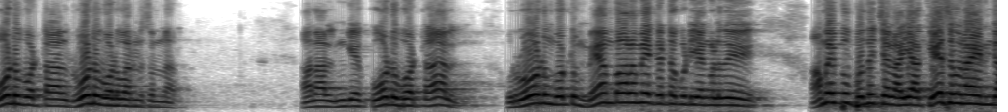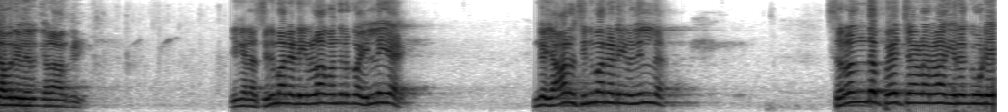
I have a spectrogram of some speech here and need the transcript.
கோடு போட்டால் ரோடு போடுவார்னு சொன்னார். ஆனால் இங்கே கோடு போட்டால் ரோடும் போட்டு மேம்பாலமே கட்டக்கூடிய எங்களது அமைப்பு பொதுச்செயல் ஐயா கேசவநாயன் இங்கு அவர்கள் இருக்கிறார்கள். இங்க நான் சினிமா நடிகர்களாக வந்திருக்கோம் இல்லையே? இங்க யாரும் சினிமா நடிகர்கள் இல்ல. சிறந்த பேச்சாளராக இருக்கக்கூடிய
